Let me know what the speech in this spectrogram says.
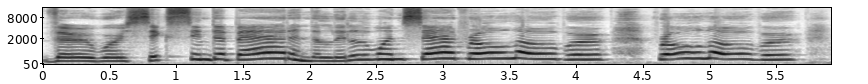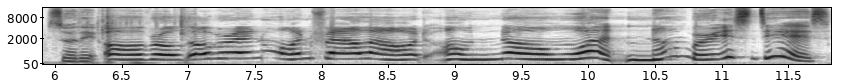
There were six in the bed, and the little one said, Roll over, roll over. So they all rolled over, and one fell out. Oh no, what number is this?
